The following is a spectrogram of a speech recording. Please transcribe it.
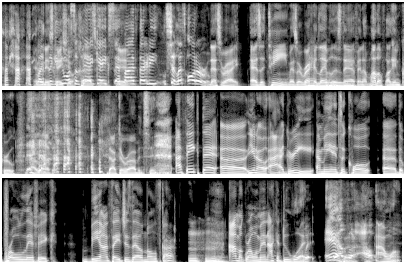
like in this nigga case, you want some husband. pancakes at Yeah. 5.30 shit let's order them That's right. As a team, as a record label and staff and a motherfucking crew. I love it. Dr. Robinson. I think that uh, you know, I agree. I mean, and to quote uh the prolific Beyonce Giselle Knowles Scott, hmm I'm a grown woman, I can do whatever Whatever I want.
